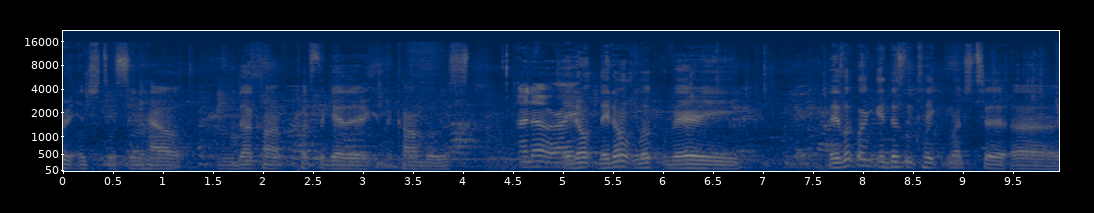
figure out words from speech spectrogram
It's pretty interesting seeing how Duck Hunt puts together the combos. I know, right? They don't they don't look very they look like it doesn't take much to uh,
